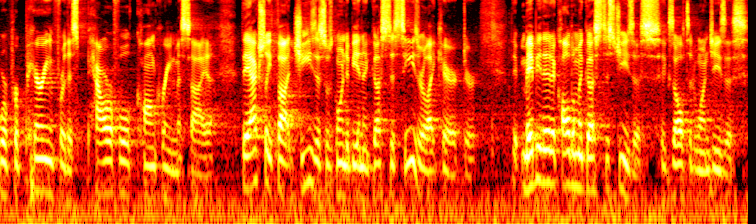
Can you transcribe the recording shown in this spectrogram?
were preparing for this powerful, conquering Messiah. They actually thought Jesus was going to be an Augustus Caesar like character. Maybe they'd have called him Augustus Jesus, exalted one Jesus.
